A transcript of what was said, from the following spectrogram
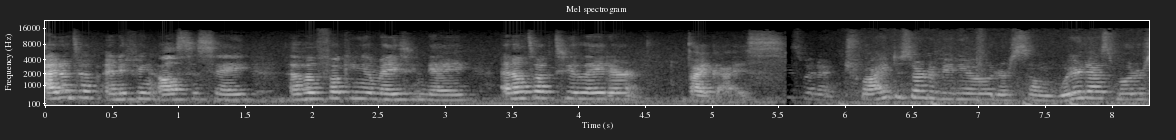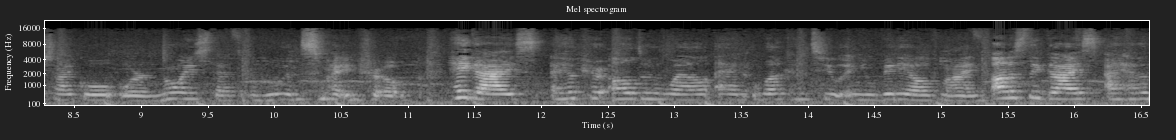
I don't have anything else to say. Have a fucking amazing day and I'll talk to you later. Bye guys. When I try to start a video, there's some weird ass motorcycle or noise that ruins my intro. Hey guys, I hope you're all doing well and welcome to a new video of mine. Honestly guys, I haven't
